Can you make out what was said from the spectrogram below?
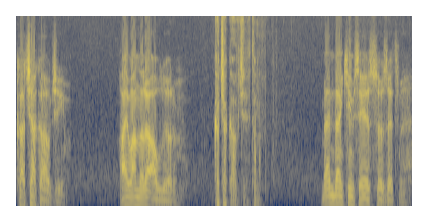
Kaçak avcıyım. Hayvanları avlıyorum. Kaçak avcı. Tamam. Benden kimseye söz etme.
